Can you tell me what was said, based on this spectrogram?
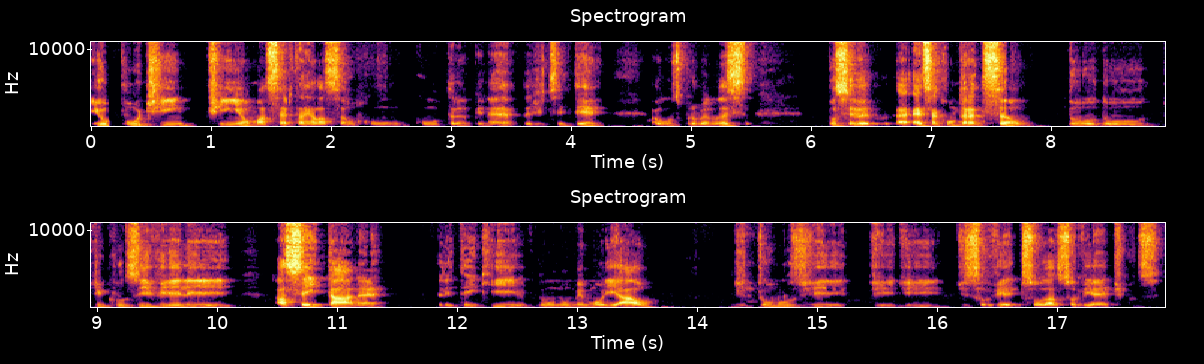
e o Putin tinha uma certa relação com, com o Trump, né? A gente sempre tem alguns problemas. Você, essa contradição do, do de inclusive ele aceitar, né? Ele tem que ir no memorial de túmulos de, de, de, de, soviet, de soldados soviéticos.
